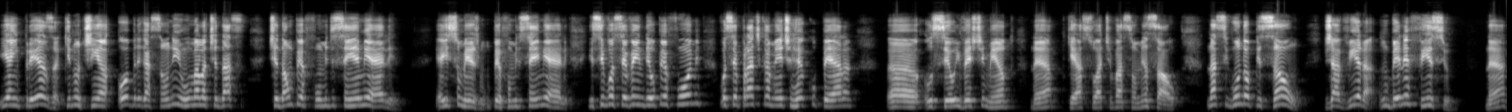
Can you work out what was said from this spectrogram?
e a empresa que não tinha obrigação nenhuma, ela te dá, te dá um perfume de 100 ml. É isso mesmo, um perfume de 100 ml. E se você vender o perfume, você praticamente recupera uh, o seu investimento, né? Que é a sua ativação mensal. Na segunda opção, já vira um benefício, né?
